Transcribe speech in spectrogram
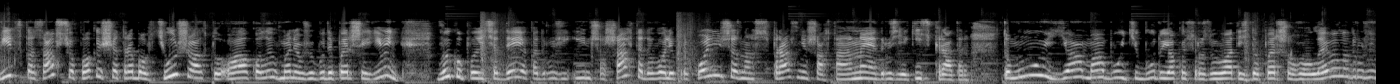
Він сказав, що поки що треба в цю шахту, а коли в мене вже буде перший рівень, викопається деяка, друзі, інша шахта, доволі прикольніша, з справжня шахта, а не, друзі, якийсь кратер. Тому я, мабуть, буду якось розвиватись до першого левела, друзі.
